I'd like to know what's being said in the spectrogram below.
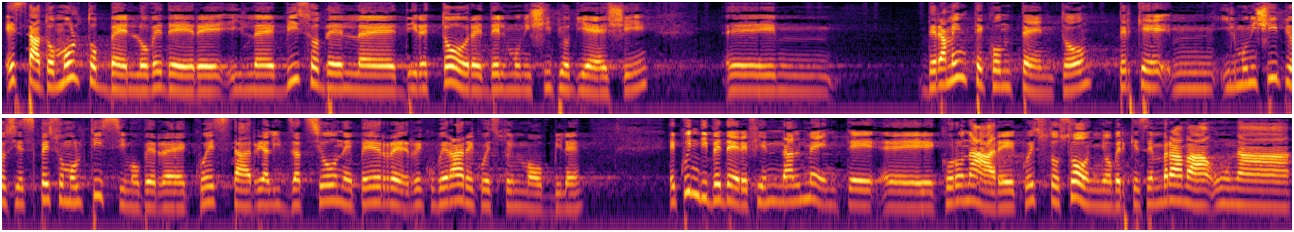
è stato molto bello vedere il viso del direttore del Municipio 10, ehm, veramente contento perché mh, il Municipio si è speso moltissimo per questa realizzazione, per recuperare questo immobile e quindi vedere finalmente eh, coronare questo sogno perché sembrava una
